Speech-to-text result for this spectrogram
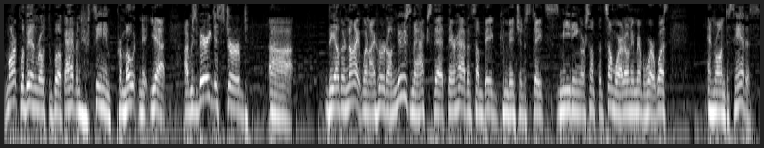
Mark Levin wrote the book. I haven't seen him promoting it yet. I was very disturbed uh the other night when I heard on Newsmax that they're having some big convention of states meeting or something somewhere. I don't even remember where it was. And Ron DeSantis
